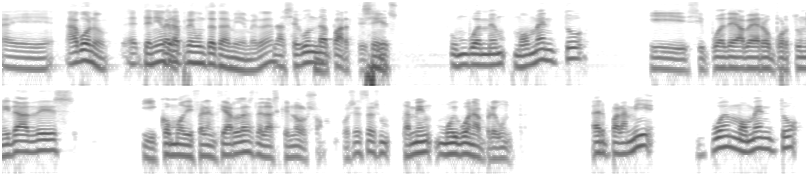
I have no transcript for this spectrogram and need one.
Eh, ah, bueno, tenía otra pregunta también, ¿verdad? La segunda parte, si es un buen momento y si puede haber oportunidades y cómo diferenciarlas de las que no lo son. Pues esta es también muy buena pregunta. A ver, para mí, buen momento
